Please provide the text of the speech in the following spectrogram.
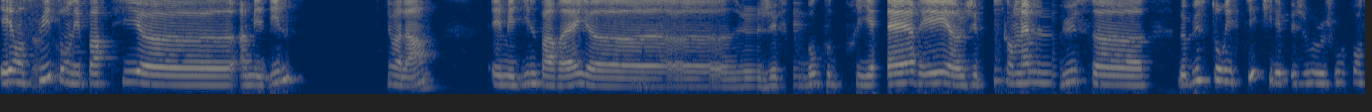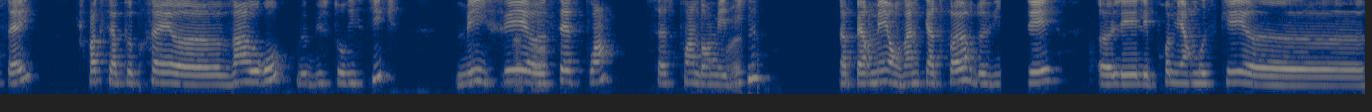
Et ensuite, on est parti euh, à Médine. Voilà. Mhm. Et Médine, pareil, euh, j'ai fait beaucoup de prières et euh, j'ai pris quand même le bus, le bus touristique. Il est, je, vous- je vous le conseille. Je crois que c'est à peu près euh, 20 euros le bus touristique, mais il fait euh, D'accord. 16 points, 16 points dans Médine. Ça permet en 24 heures de visiter les, les premières mosquées euh,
